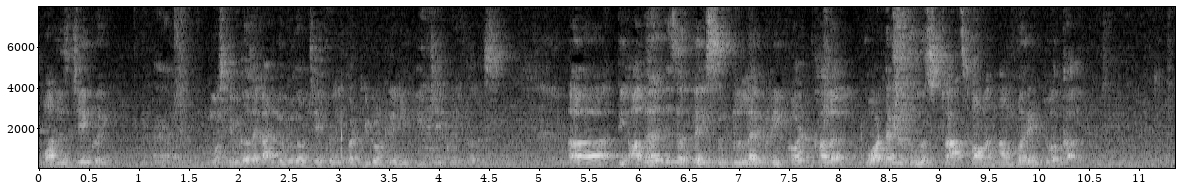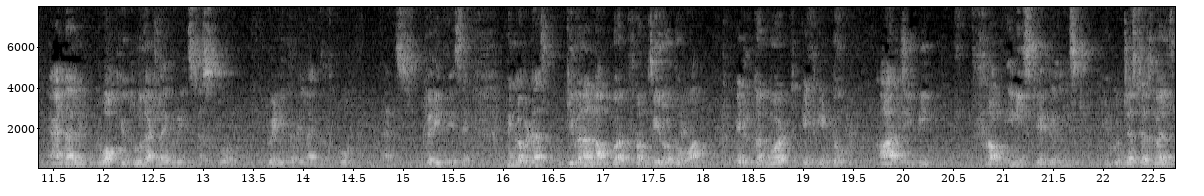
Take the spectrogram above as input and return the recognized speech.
One is jQuery, mostly because I can't live without jQuery, but you don't really need jQuery for this. Uh, the other is a very simple library called color. What I do is transform a number into a color. And I'll walk you through that library. It's just code, 20, 30 lines of code. It's very basic. Think of it as given a number from 0 to 1, it will convert it into RGB from any state to any state. You could just as well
